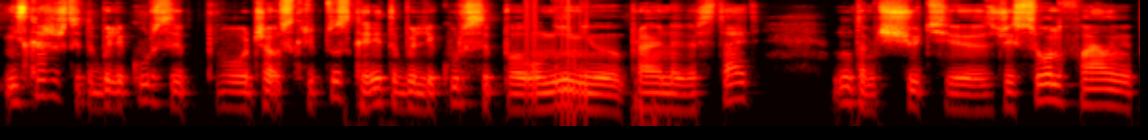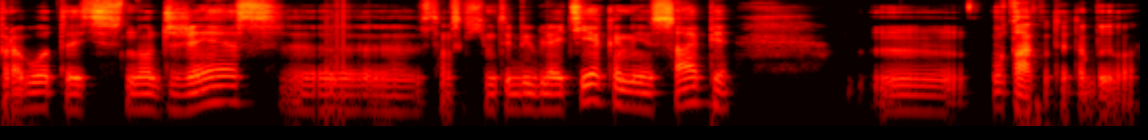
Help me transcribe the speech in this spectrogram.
Не скажу, что это были курсы по JavaScript, скорее это были курсы по умению правильно верстать. Ну, там чуть-чуть э, с JSON файлами поработать, с Node.js, э, там, с какими-то библиотеками, с API. Вот так вот это было.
